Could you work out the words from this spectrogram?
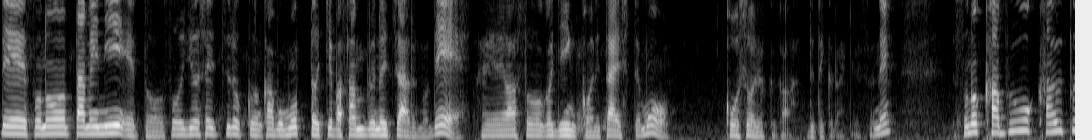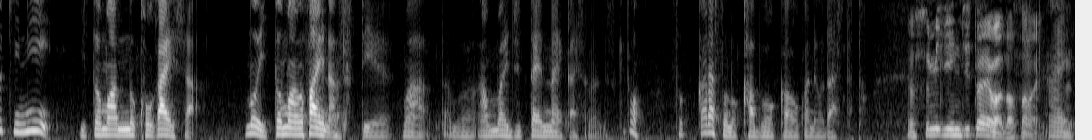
で、そのために、えっと、創業者一族の株を持っておけば3分の1あるので、平和総合銀行に対しても交渉力が出てくるわけですよね。その株を買うときに、糸満の子会社の糸満ファイナンスっていう、まあ多分あんまり実態のない会社なんですけど、そこからその株を買うお金を出したと。住銀自体は出さないんですね、はい。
